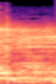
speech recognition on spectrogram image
Estamos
